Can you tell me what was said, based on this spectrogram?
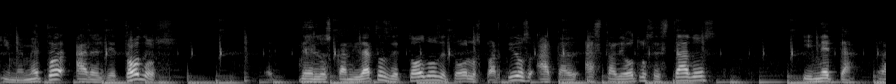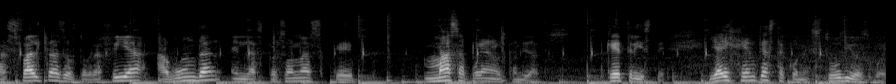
Y me meto al de todos, de los candidatos de todos, de todos los partidos, hasta de otros estados. Y neta, las faltas de ortografía abundan en las personas que más apoyan a los candidatos. Qué triste. Y hay gente hasta con estudios, güey.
